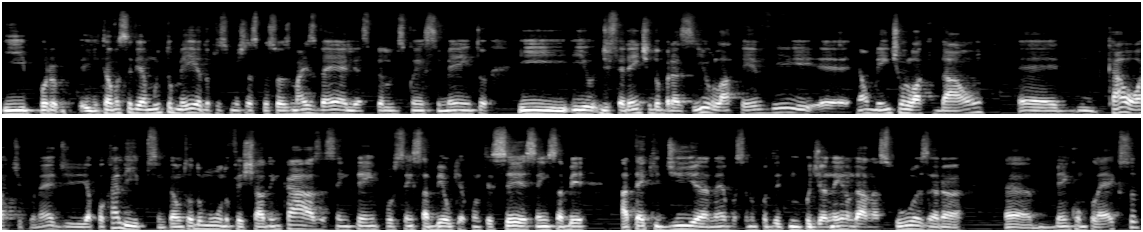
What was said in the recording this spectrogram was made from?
E por, então você via muito medo, principalmente das pessoas mais velhas, pelo desconhecimento. E, e diferente do Brasil, lá teve é, realmente um lockdown é, caótico, né? De apocalipse. Então todo mundo fechado em casa, sem tempo, sem saber o que acontecer, sem saber até que dia, né? Você não podia, não podia nem andar nas ruas, era é, bem complexo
